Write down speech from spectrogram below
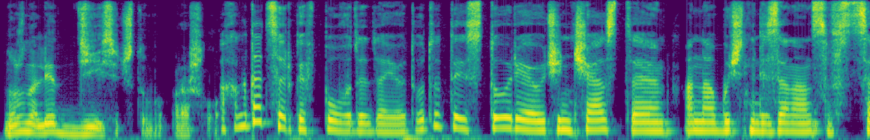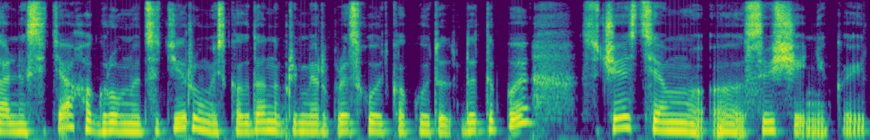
нужно лет 10, чтобы прошло. А когда церковь поводы дает? Вот эта история очень часто, она обычно резонансна в социальных сетях, огромная цитируемость, когда, например, происходит какой-то ДТП с участием э, священника или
